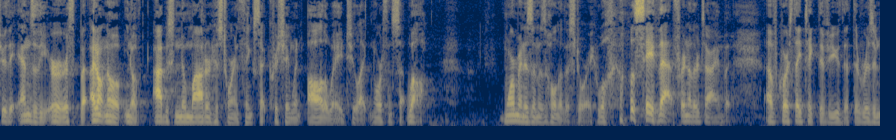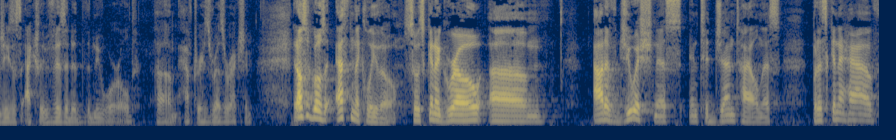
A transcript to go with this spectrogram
through the ends of the earth. But I don't know, you know, obviously no modern historian thinks that Christianity went all the way to like north and south. Well, Mormonism is a whole other story. We'll, we'll save that for another time. But of course, they take the view that the risen Jesus actually visited the new world um, after his resurrection. It also goes ethnically, though. So it's going to grow um, out of Jewishness into Gentileness, but it's going to have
